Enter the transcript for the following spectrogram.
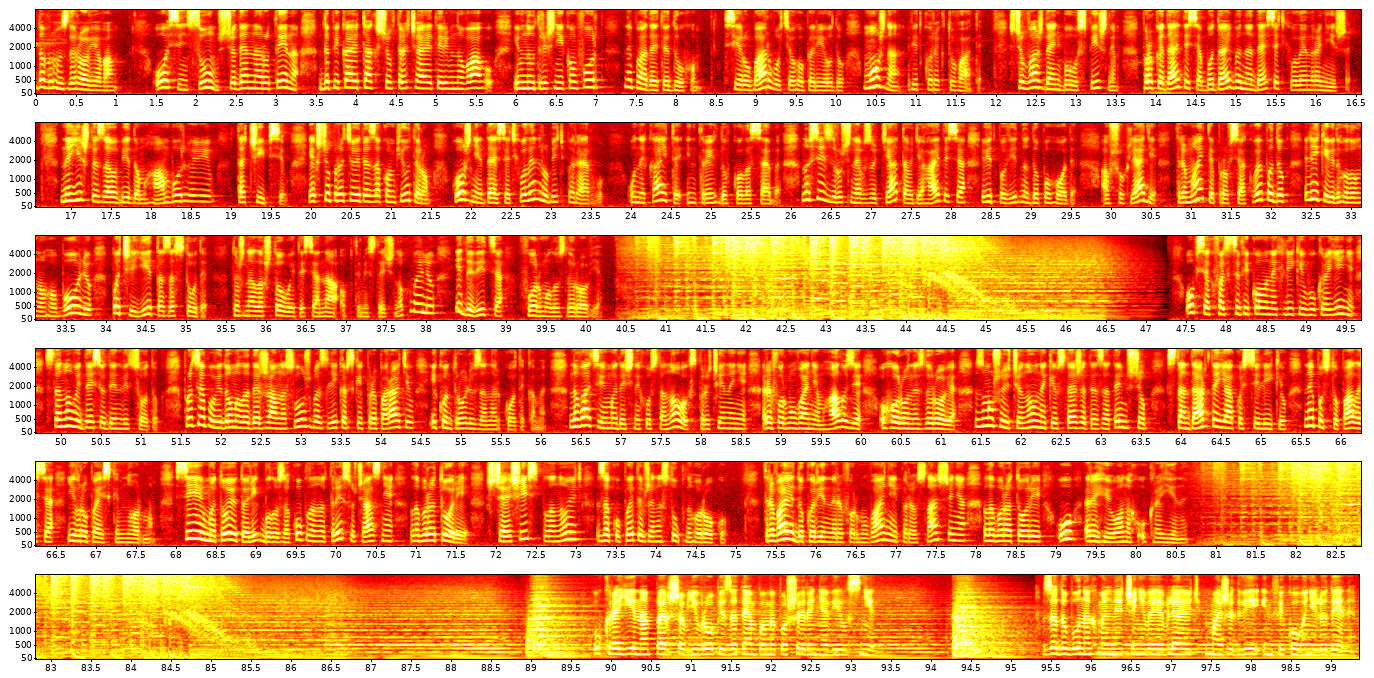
Доброго здоров'я вам! Осінь, сум, щоденна рутина допікають так, що втрачаєте рівновагу і внутрішній комфорт, не падайте духом. Сіру барву цього періоду можна відкоректувати. Щоб ваш день був успішним, прокидайтеся бодай би на 10 хвилин раніше. Не їжте за обідом гамбургерів та чіпсів. Якщо працюєте за комп'ютером, кожні 10 хвилин робіть перерву. Уникайте інтриг довкола себе, носіть зручне взуття та одягайтеся відповідно до погоди. А в шухляді тримайте про всяк випадок ліки від головного болю, печії та застуди. Тож налаштовуйтеся на оптимістичну хвилю і дивіться формулу здоров'я. Обсяг фальсифікованих ліків в Україні становить десь 1%. Про це повідомила Державна служба з лікарських препаратів і контролю за наркотиками. Новації в медичних установах, спричинені реформуванням галузі охорони здоров'я, змушують чиновників стежити за тим, щоб стандарти якості ліків не поступалися європейським нормам. З цією метою торік було закуплено три сучасні лабораторії. Ще шість планують закупити вже наступного року. Триває докорінне реформування і переоснащення лабораторій у регіонах України. Україна перша в Європі за темпами поширення ВІЛ-СНІД. За добу на Хмельниччині виявляють майже дві інфіковані людини.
